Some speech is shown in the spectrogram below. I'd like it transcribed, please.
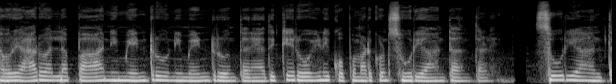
ಅವ್ರು ಯಾರು ಅಲ್ಲಪ್ಪ ನಿಮ್ಮ ಹೆಂಡ್ರು ನಿಮ್ಮ ಹೆಂಡ್ರು ಅಂತಾನೆ. ಅದಕ್ಕೆ ರೋಹಿಣಿ ಕೋಪ ಮಾಡ್ಕೊಂಡು ಸೂರ್ಯ ಅಂತ ಅಂತಾಳೆ. ಸೂರ್ಯ ಅಂತ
